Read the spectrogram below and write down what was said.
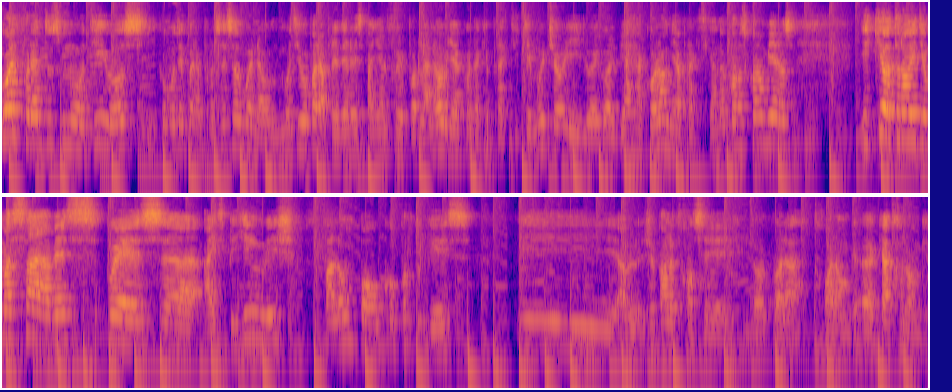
¿Cuáles fueron tus motivos y cómo te fue el proceso? Bueno, un motivo para aprender español fue por la novia con la que practiqué mucho y luego el viaje a Colombia practicando con los colombianos. ¿Y qué otro idioma sabes? Pues uh, I speak English, falo un poco portugués y hablo, je parle français. Donc voilà, trois langues, uh, langues.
